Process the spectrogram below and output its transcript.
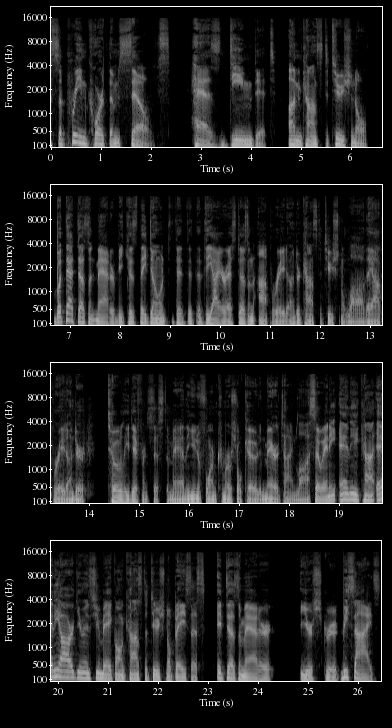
Supreme Court themselves has deemed it unconstitutional. But that doesn't matter because they don't the, the the IRS doesn't operate under constitutional law. They operate under totally different system, man. The Uniform Commercial Code and Maritime Law. So any any con, any arguments you make on constitutional basis, it doesn't matter. You're screwed. Besides,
